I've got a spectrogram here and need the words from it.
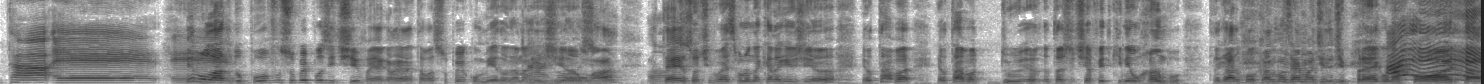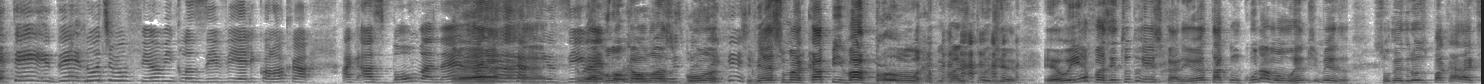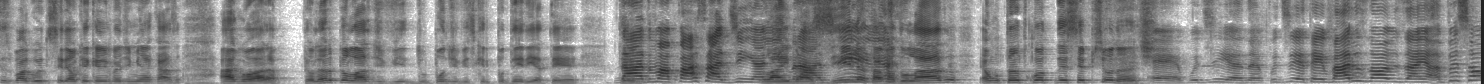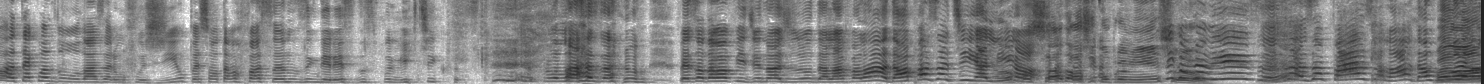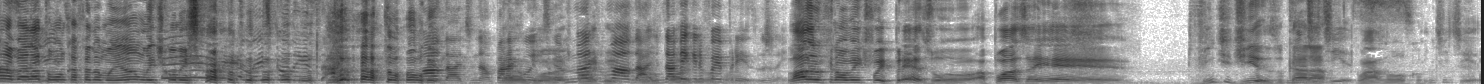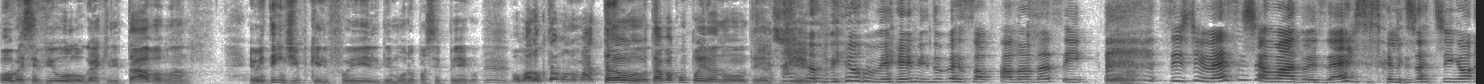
Tá, é. é... Pelo lado do povo, super positivo. Aí a galera tava super com medo lá na Ah, região lógico, lá. lógico. Até se eu tivesse morando naquela região, eu tava. Eu tava. Eu, eu já tinha feito que nem o Rambo, tá ligado? Colocado umas armadilhas de prego na Ah, porta. É, tem, tem- no último filme, inclusive, ele coloca a- as bombas, né? É, ali no caminhozinho. eu ia aí, colocar bum, umas bum, bombas. Se viesse uma capivara, bum, a capivara explodia. Eu ia fazer tudo isso, cara. Eu ia estar com o cu na mão, morrendo de medo. Sou medroso pra caralho com esses bagulho do serial que ele vai de minha casa. Agora, olhando pelo lado de do ponto de vista que ele poderia ter. Dado uma passadinha ali lá em em Brasília, tava do lado, é um tanto quanto decepcionante. É, podia, né? Podia. Tem vários nomes aí. O pessoal, até quando o Lázaro fugiu, o pessoal tava passando os endereços dos políticos pro Lázaro. O pessoal tava pedindo ajuda lá, falou, ah, dá uma passadinha ali, Dá uma ó. passada lá sem compromisso. Isso, só, só passa lá, dá um Vai lá, vai lá tomar um café da manhã, um leite condensado. É, leite condensado. vai lá tomar um. Maldade, não, para Não, com isso. maldade, para é com com não Ainda bem que ele foi pode. preso, gente. Lázaro finalmente foi preso após aí é 20 dias o cara 20 dias. maluco. 20 dias. Ô, mas você viu o lugar que ele tava, mano? Eu entendi porque ele foi, ele demorou pra ser pego. Hum. O maluco tava no matão, eu tava acompanhando ontem antes de. Eu vi o meme do pessoal falando assim. Ah. Se tivesse chamado o exército, eles já tinham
